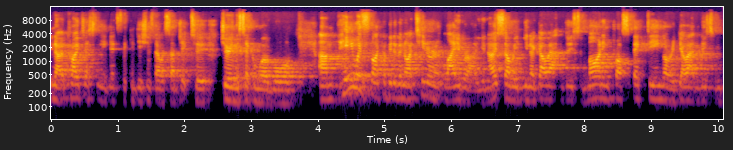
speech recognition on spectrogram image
you know, protesting against the conditions they were subject to during the Second World War. Um, he was like a bit of an itinerant labourer, you know, so he'd, you know, go out and do some mining prospecting or he'd go out and do some,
